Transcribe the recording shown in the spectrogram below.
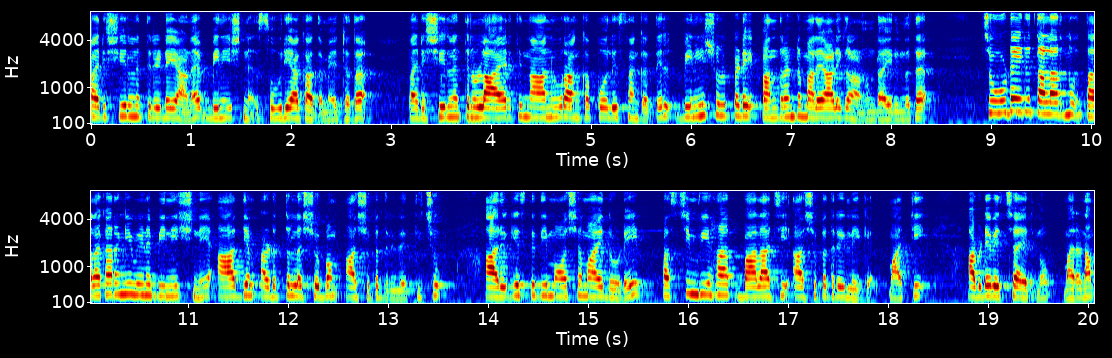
പരിശീലനത്തിനിടെയാണ് ബിനീഷിന് സൂര്യാഘാതമേറ്റത്. പരിശീലനത്തിനുള്ള ആയിരത്തി നാനൂറ് അംഗ പോലീസ് സംഘത്തിൽ ബിനീഷ് ഉൾപ്പെടെ പന്ത്രണ്ട് മലയാളികളാണ് ഉണ്ടായിരുന്നത്. ചൂടേര് തളർന്നു തലകറങ്ങി വീണ ബിനീഷിനെ ആദ്യം അടുത്തുള്ള ശുഭം ആശുപത്രിയിൽ എത്തിച്ചു ആരോഗ്യസ്ഥിതി മോശമായതോടെ പശ്ചിം വിഹാർ ബാലാജി ആശുപത്രിയിലേക്ക് മാറ്റി. അവിടെ വെച്ചായിരുന്നു മരണം.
